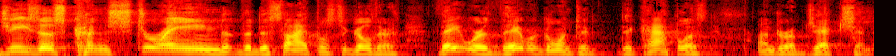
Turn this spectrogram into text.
Jesus constrained the disciples to go there. They were, they were going to Decapolis under objection.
